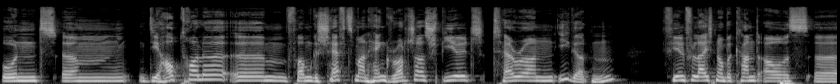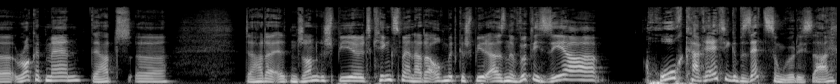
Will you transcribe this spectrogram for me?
Und ähm, die Hauptrolle ähm, vom Geschäftsmann Hank Rogers spielt Taron Egerton. Vielen vielleicht noch bekannt aus äh, Rocketman. Der hat äh, da hat er Elton John gespielt, Kingsman hat er auch mitgespielt, also eine wirklich sehr hochkarätige Besetzung, würde ich sagen.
